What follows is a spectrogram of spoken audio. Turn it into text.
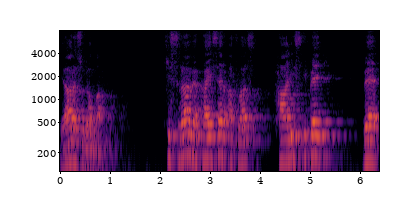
Ya Resulallah, Kisra ve Kayser Atlas, Halis İpek ve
